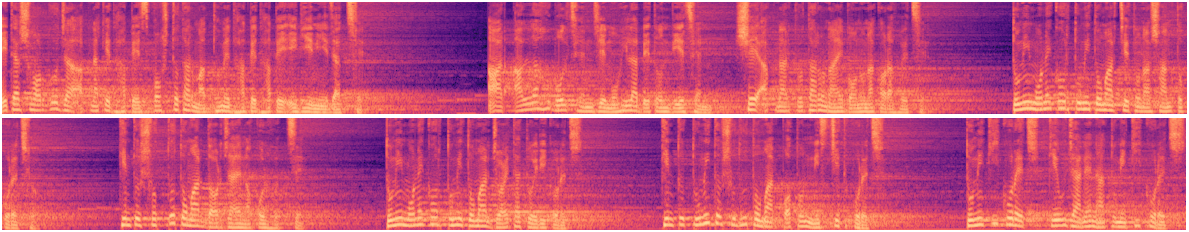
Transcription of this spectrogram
এটা স্বর্গ যা আপনাকে ধাপে, স্পষ্টতার মাধ্যমে ধাপে ধাপে এগিয়ে নিয়ে যাচ্ছে। আর আল্লাহ বলছেন যে মহিলা বেতন দিয়েছেন সে আপনার প্রতারণায় বর্ণনা করা হয়েছে। তুমি মনে কর তুমি তোমার চেতনা শান্ত করেছ। কিন্তু সত্য তোমার দরজায় নকল হচ্ছে। তুমি মনে কর তুমি তোমার জয়টা তৈরি করেছ। কিন্তু তুমি তো শুধু তোমার পতন নিশ্চিত করেছ। তুমি কি করেছ কেউ জানে না তুমি কি করেছ।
